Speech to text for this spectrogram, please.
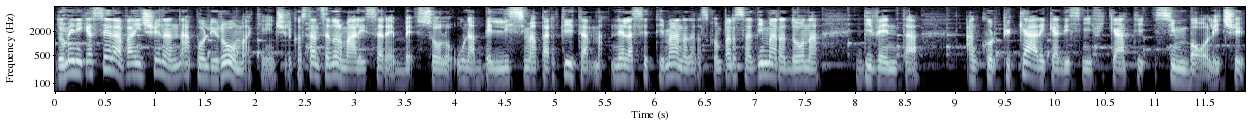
Domenica sera va in scena Napoli-Roma, che in circostanze normali sarebbe solo una bellissima partita, ma nella settimana della scomparsa di Maradona diventa ancora più carica di significati simbolici.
